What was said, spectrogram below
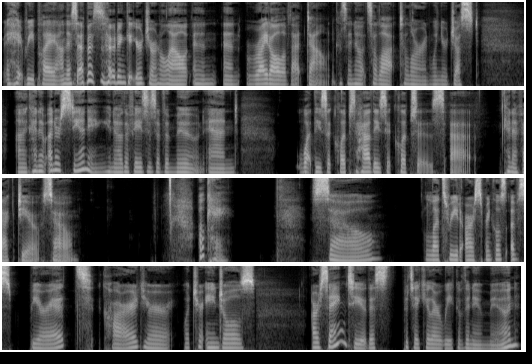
hit replay on this episode and get your journal out and and write all of that down because I know it's a lot to learn when you're just uh, kind of understanding, you know, the phases of the moon and what these eclipses, how these eclipses uh, can affect you. So, okay, so let's read our sprinkles of spirit card. Your what your angels are saying to you this particular week of the new moon.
